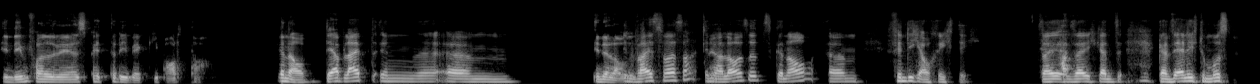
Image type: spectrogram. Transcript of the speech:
In dem Fall wäre es Petri Vecchi-Parta. Genau, der bleibt in, ähm, in, der Lausitz. in Weißwasser, in ja. der Lausitz, genau. Ähm, Finde ich auch richtig. Sei, ah. sei ich ganz, ganz ehrlich, du musst,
